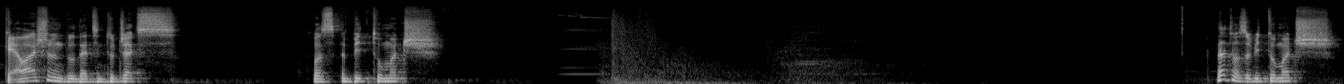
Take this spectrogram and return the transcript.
Okay, well, I shouldn't do that into Jax. That was a bit too much. That was a bit too much?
